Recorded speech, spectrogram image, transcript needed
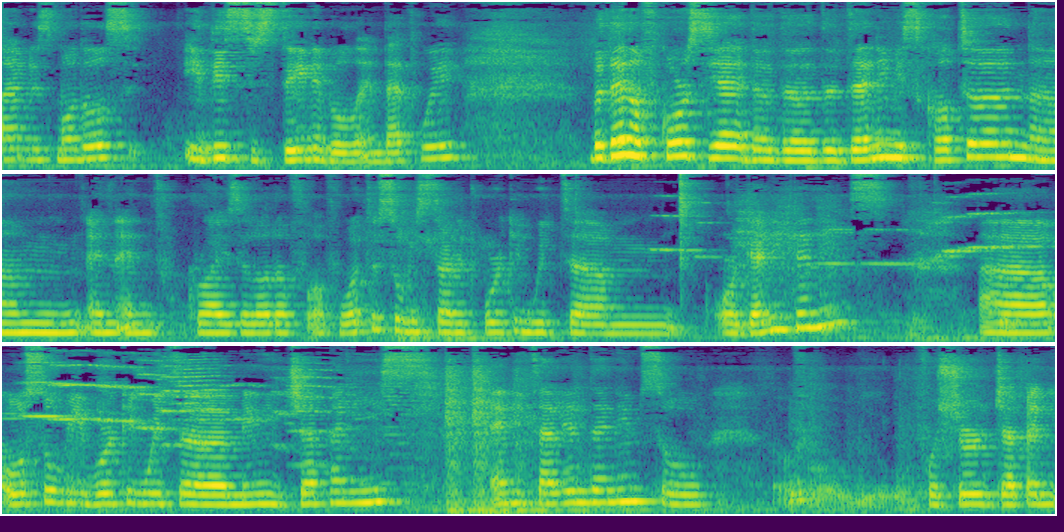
timeless models it is sustainable in that way but then of course yeah the, the, the denim is cotton um, and, and requires a lot of, of water so we started working with um, organic denims uh, also we're working with uh, many japanese and italian denim so for sure japan,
